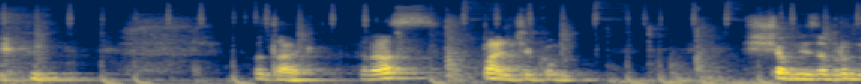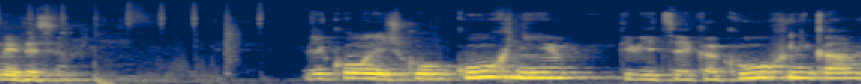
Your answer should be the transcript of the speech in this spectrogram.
Отак. Раз пальчиком. Щоб не забруднитися. Віконечко у кухні. Дивіться, яка кухонька.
